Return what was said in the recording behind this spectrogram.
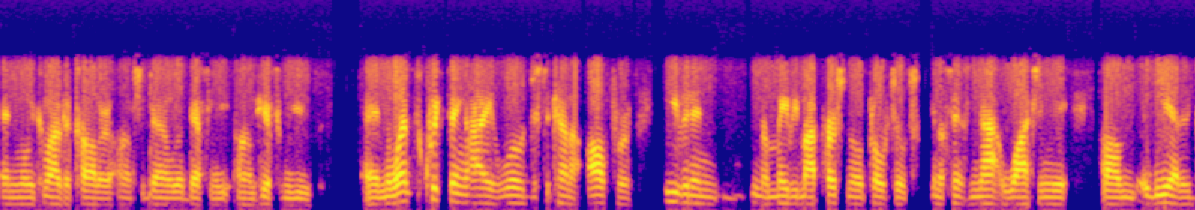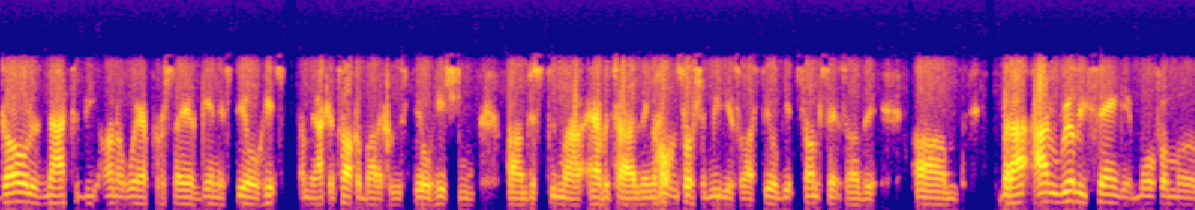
And when we come out of the caller, um, Shadon, we'll definitely um, hear from you. And the one quick thing I will just to kind of offer, even in you know maybe my personal approach of you know since not watching it, um, yeah, the goal is not to be unaware per se. Again, it still hits. I mean, I can talk about it because it still hits you um, just through my advertising on social media, so I still get some sense of it. Um, but I, I'm really saying it more from a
